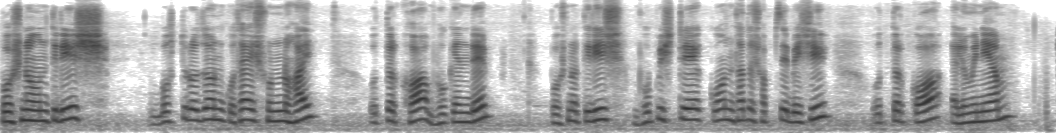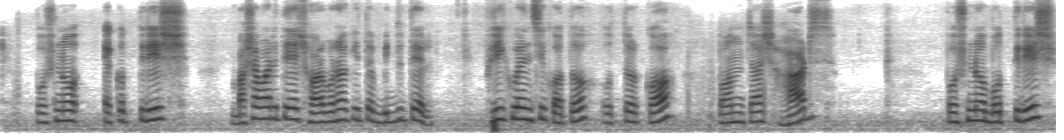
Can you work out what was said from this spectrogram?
প্রশ্ন উনত্রিশ, বস্তুর ওজন কোথায় শূন্য হয়? উত্তর খ, ভূকেন্দ্রে। প্রশ্ন তিরিশ, ভূপৃষ্ঠে কোন ধাতু সবচেয়ে বেশি? উত্তর ক, অ্যালুমিনিয়াম। প্রশ্ন একত্রিশ, বাসাবাড়িতে সরবরাহকৃত বিদ্যুতের ফ্রিকোয়েন্সি কত? উত্তর ক, পঞ্চাশ হার্টস প্রশ্ন বত্রিশ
